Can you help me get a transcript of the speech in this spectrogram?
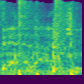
that I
